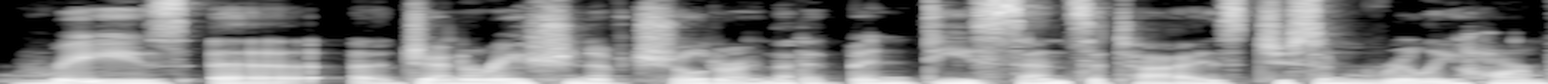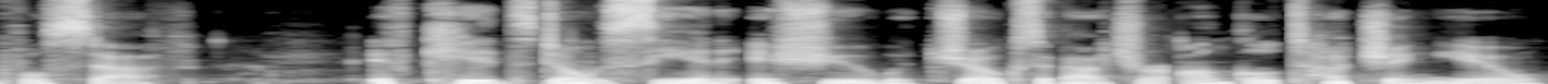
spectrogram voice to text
raise a, a generation of children that have been desensitized to some really harmful stuff. If kids don't see an issue with jokes about your uncle touching you,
